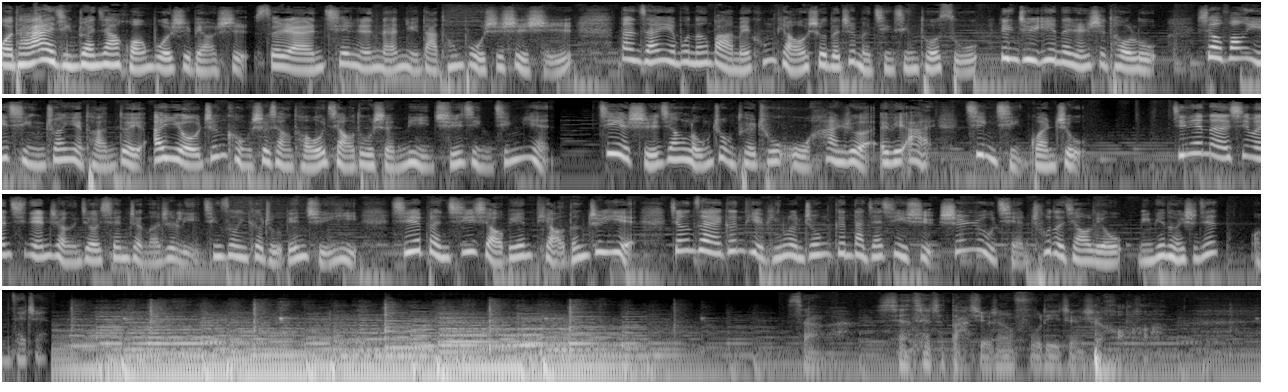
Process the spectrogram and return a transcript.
我台爱情专家黄博士表示：“虽然千人男女大通铺是事实，但咱也不能把没空调说得这么清新脱俗。”另据业内人士透露，校方已请专业团队安有针孔摄像头，角度神秘，取景惊艳。届时将隆重推出武汉热 AVI，敬请关注。今天的新闻七点整就先整到这里，轻松一刻主编曲艺，写本期小编挑灯之夜，将在跟帖评论中跟大家继续深入浅出的交流。明天同一时间我们再整。现在这大学生福利真是好哈，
